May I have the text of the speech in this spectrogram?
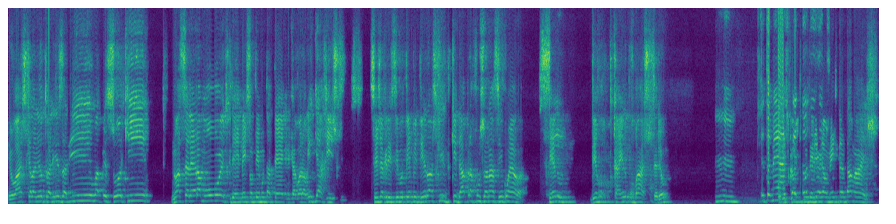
Eu acho que ela neutraliza ali uma pessoa que não acelera muito, que de repente não tem muita técnica. Agora, alguém que arrisque, seja agressivo o tempo inteiro, eu acho que, que dá para funcionar assim com ela. Sendo caindo por baixo, entendeu? Uhum. Eu também por acho que. Eu poderia realmente tentar mais.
